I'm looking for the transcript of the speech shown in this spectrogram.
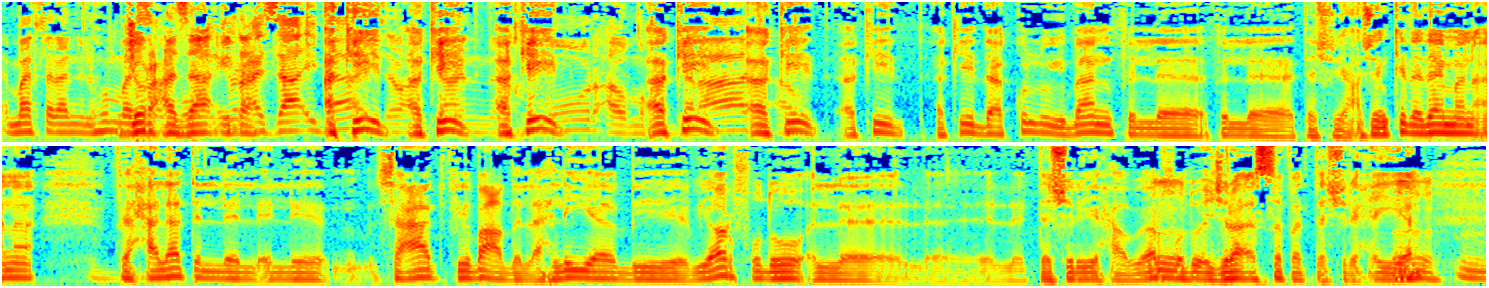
مثلا اللي هم. جرعة زائدة. أكيد خمور أو أكيد مخدرات أو- أكيد أكيد أكيد. ده كله يبان في ال- في التشريع. عشان كده دايما أنا في حالات الحالات اللي, اللي ساعات في بعض الأهلية بي- بيرفضوا ال- ال- التشريح أو بيرفضوا إجراء الصفة التشريحية. مم.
